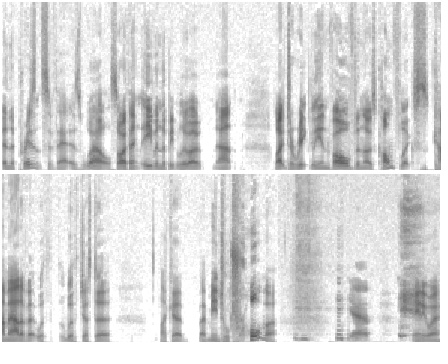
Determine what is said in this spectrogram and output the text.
in the presence of that as well. So I think even the people who are, aren't like directly involved in those conflicts come out of it with with just a like a, a mental trauma. Yeah. Anyway,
